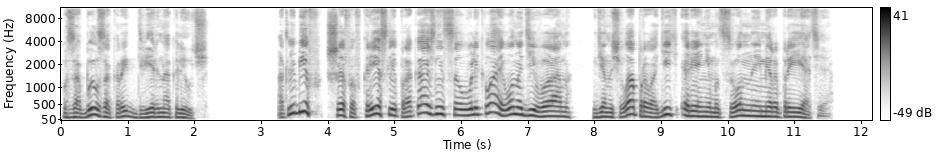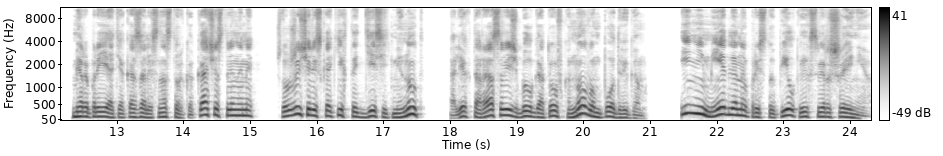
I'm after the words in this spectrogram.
позабыл закрыть дверь на ключ. Отлюбив шефа в кресле, проказница увлекла его на диван, где начала проводить реанимационные мероприятия. Мероприятия оказались настолько качественными, что уже через каких-то десять минут Олег Тарасович был готов к новым подвигам и немедленно приступил к их свершению.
